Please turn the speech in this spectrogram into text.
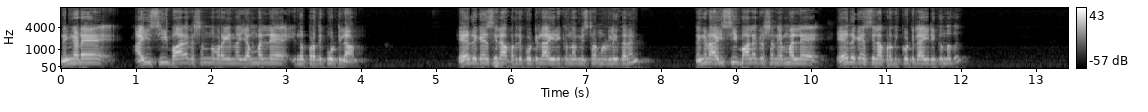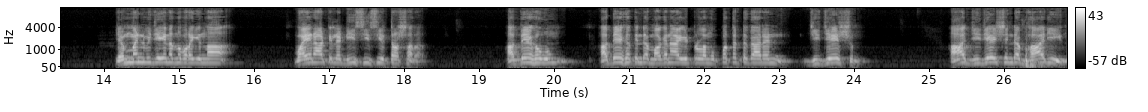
നിങ്ങളുടെ ഐ സി ബാലകൃഷ്ണൻ എന്ന് പറയുന്ന എം എൽ എ ഇന്ന് പ്രതിക്കൂട്ടിലാണ്. ഏത് കേസിലാ പ്രതിക്കൂട്ടിലായിരിക്കുന്ന മിസ്റ്റർ മുരളീധരൻ? നിങ്ങളുടെ I C Balakrishnan M L A ഏത് കേസിലാ പ്രതിക്കൂട്ടിലായിരിക്കുന്നത്? എം എൻ വിജയൻ എന്ന് പറയുന്ന വയനാട്ടിലെ ഡി സി സി ട്രഷറർ അദ്ദേഹവും അദ്ദേഹത്തിന്റെ മകനായിട്ടുള്ള മുപ്പത്തെട്ടുകാരൻ ജിജേഷും ആ ജിജേഷിന്റെ ഭാര്യയും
